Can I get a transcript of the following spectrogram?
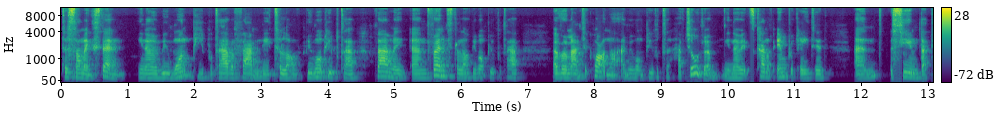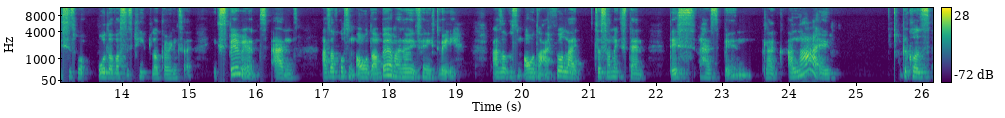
to some extent. You know, we want people to have a family to love. We want people to have family and um, friends to love. We want people to have a romantic partner and we want people to have children. You know, it's kind of imbricated and assume that this is what all of us as people are going to experience. And as I've gotten older, bear in mind I'm only 23, as I've gotten older, I feel like to some extent this has been like a lie because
